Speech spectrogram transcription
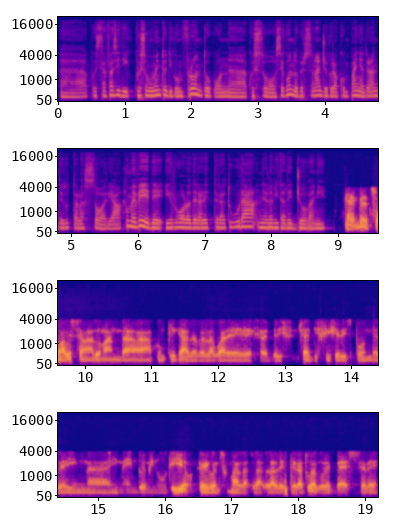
eh, questa fase di questo momento di confronto con eh, questo secondo personaggio che lo accompagna durante tutta la storia, come vede il ruolo della letteratura nella vita dei giovani? Eh beh, insomma, questa è una domanda complicata per la quale sarebbe dif- cioè, difficile rispondere in, in, in, due minuti. Io credo insomma la, la, la, letteratura dovrebbe essere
